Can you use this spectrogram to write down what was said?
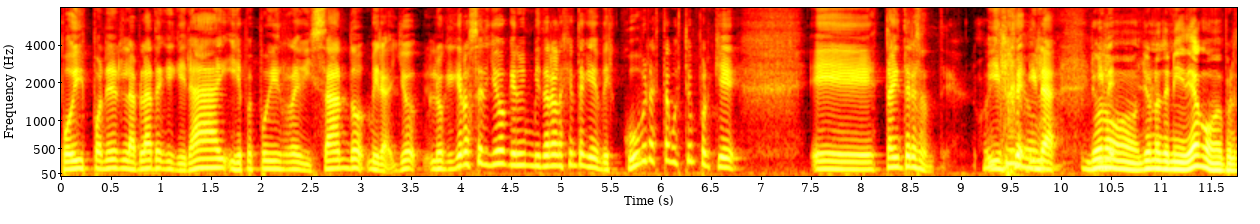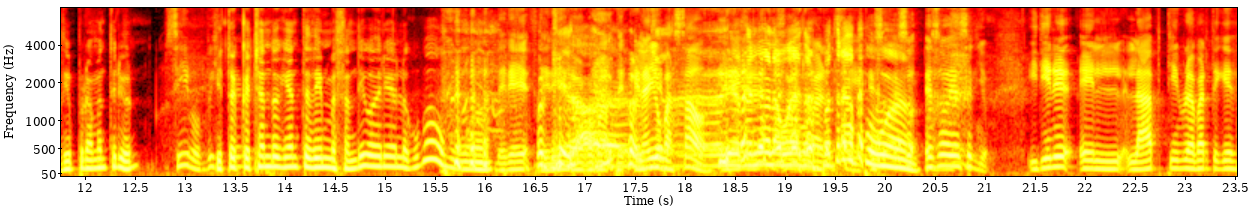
Podéis poner la plata que queráis y después podéis ir revisando. Mira, yo lo que quiero hacer yo, quiero invitar a la gente a que descubra esta cuestión porque eh, está interesante. Oye, Y, sí, la- yo, y la- yo y la- no, yo no tenía idea, como me perdí el programa anterior. Sí, vos Y viste. estoy cachando que antes de irme a San Diego debería haberlo ocupado. pues. Debería- haberlo como- el año pasado. Debería la para atrás, Sí, pues, eso, weón. eso- eso voy a hacer yo. Y tiene el, la app tiene una parte que es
